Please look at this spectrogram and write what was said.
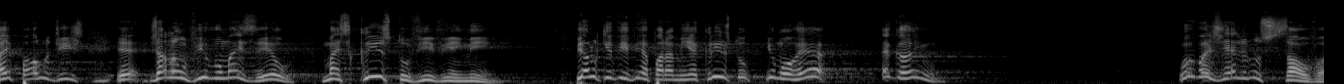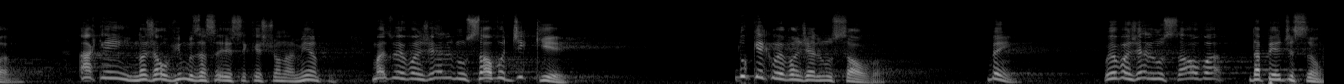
Aí Paulo diz: é, já não vivo mais eu, mas Cristo vive em mim. Pelo que viver para mim é Cristo e morrer é ganho. O Evangelho nos salva. Há quem, nós já ouvimos esse questionamento, mas o Evangelho nos salva de quê? Do que, que o Evangelho nos salva? Bem, o Evangelho nos salva da perdição.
